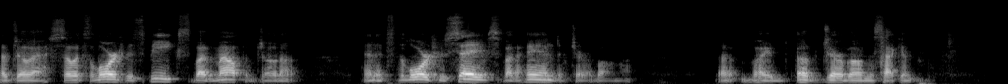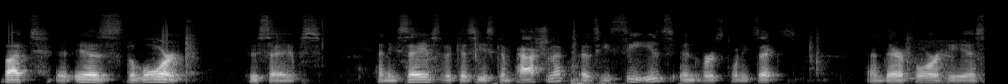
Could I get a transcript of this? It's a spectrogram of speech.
of Joash. So it's the Lord who speaks by the mouth of Jonah, and it's the Lord who saves by the hand of Jeroboam, uh, by of Jeroboam the second. But it is the Lord who saves, and he saves because he's compassionate, as he sees in verse twenty-six, and therefore he is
